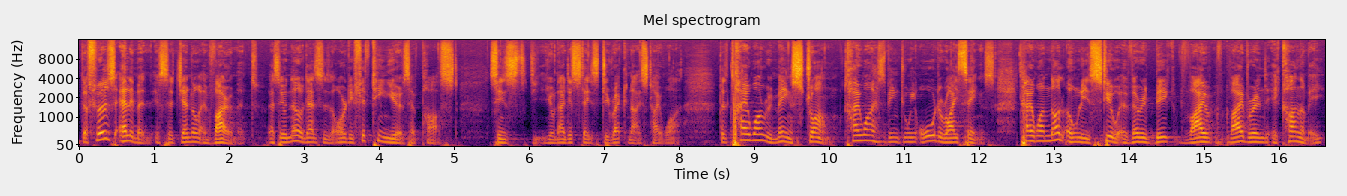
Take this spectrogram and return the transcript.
The first element is the general environment. As you know, that's already 15 years have passed since the United States derecognized Taiwan. But Taiwan remains strong. Taiwan has been doing all the right things. Taiwan not only is still a very big, vi vibrant economy,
